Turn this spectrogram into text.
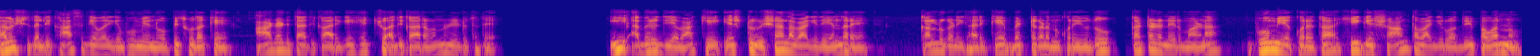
ಭವಿಷ್ಯದಲ್ಲಿ ಖಾಸಗಿಯವರಿಗೆ ಭೂಮಿಯನ್ನು ಒಪ್ಪಿಸುವುದಕ್ಕೆ ಆಡಳಿತಾಧಿಕಾರಿಗೆ ಹೆಚ್ಚು ಅಧಿಕಾರವನ್ನು ನೀಡುತ್ತದೆ. ಈ ಅಭಿವೃದ್ಧಿಯ ವಾಕ್ಯ ಎಷ್ಟು ವಿಶಾಲವಾಗಿದೆ ಎಂದರೆ ಕಲ್ಲು ಗಣಿಗಾರಿಕೆ ಬೆಟ್ಟಗಳನ್ನು ಕೊರೆಯುವುದು, ಕಟ್ಟಡ ನಿರ್ಮಾಣ, ಭೂಮಿಯ ಕೊರೆತ, ಹೀಗೆ ಶಾಂತವಾಗಿರುವ ದ್ವೀಪವನ್ನು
